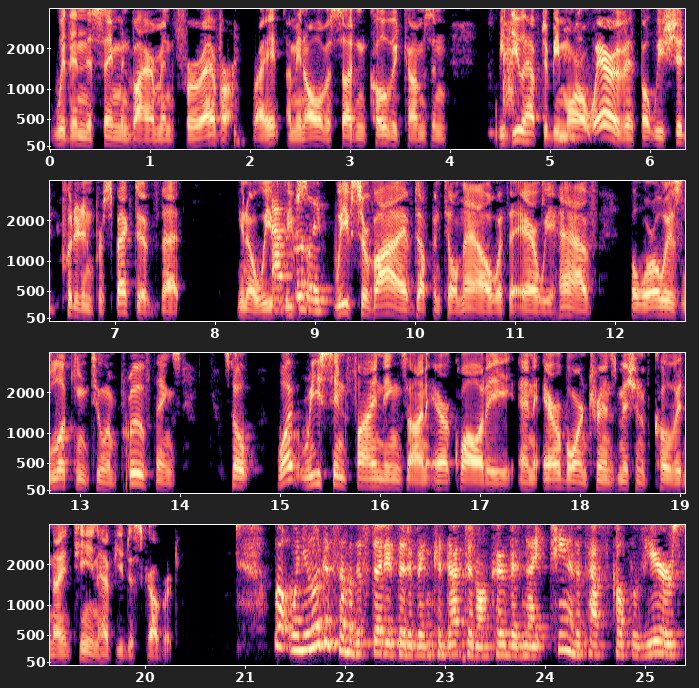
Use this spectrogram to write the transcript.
within the same environment forever, right? I mean, all of a sudden COVID comes and we do have to be more aware of it, but we should put it in perspective that, you know, we've, we've, we've survived up until now with the air we have, but we're always looking to improve things. So what recent findings on air quality and airborne transmission of COVID 19 have you discovered? Well, when you look at some of the studies that have been conducted on COVID 19 in the past couple of years,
